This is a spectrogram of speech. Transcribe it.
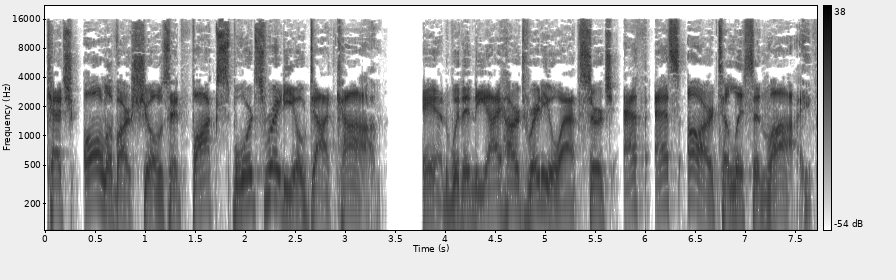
Catch all of our shows at foxsportsradio.com. And within the iHeartRadio app, search FSR to listen live.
